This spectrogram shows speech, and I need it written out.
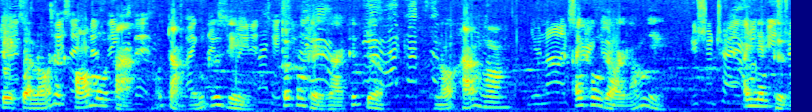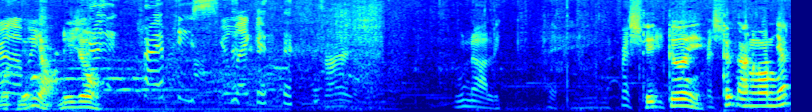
Vị của nó rất khó mô tả, nó chẳng giống thứ gì. Tôi không thể giải thích được. Nó khá ngon. Anh không giỏi lắm nhỉ? Anh nên thử một miếng nhỏ đi vô. Thịt tươi, thức ăn ngon nhất.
